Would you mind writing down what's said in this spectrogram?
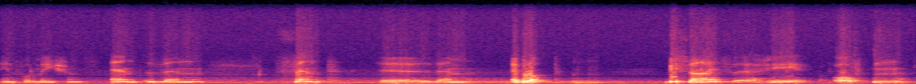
informations and then sent them abroad. Mhm. Besides, uh, he often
